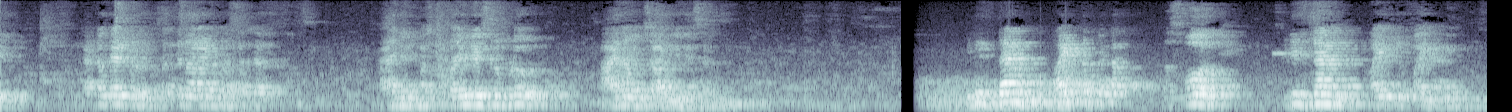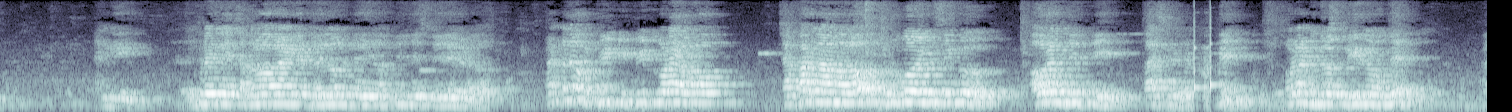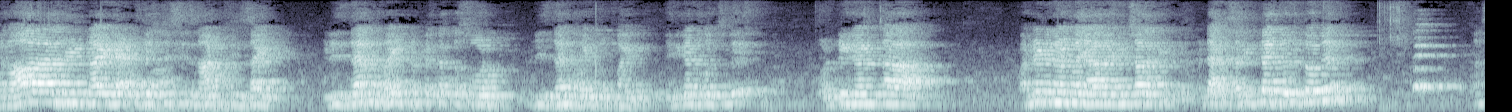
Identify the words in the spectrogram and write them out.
అడ్వకేట్ సత్యనారాయణ ప్రసాద్ గారు. ఆయన ఫస్ట్ ఫైల్ చేసినప్పుడు ఆయన వచ్చి ఆర్గ్యూ చేశారు. It is done right to pick up the score it is done right to fight and ఎప్పుడైతే చంద్రబాబు నాయుడు గారు జైల్లో ఉంటే అప్పీల్ చేసి వెళ్ళాడు వెంటనే ఒక ట్వీట్ ట్వీట్ కూడా ఎవరో జఫర్నామాలో గురు గోవింద్ సింగ్ ఔరంగజేబ్కి రాసినటువంటి చూడండి ఇందులో క్లియర్గా ఉంది. When all has been tried at, justice is not in It is then right to pick up the sword. It is then right to fight. ఎన్ని గంటలకు వచ్చింది? ఒంటి గంట పన్నెండు గంటల యాభై నిమిషాలకి. అంటే అక్కడ సరిగ్గా జరుగుతుంది?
